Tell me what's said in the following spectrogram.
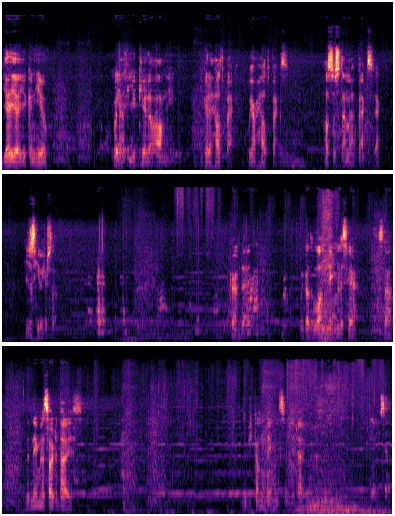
Yeah, yeah, you can heal. Whenever you kill an Omni, you get a health pack. We are health packs. Also stamina packs, yeah. You just heal yourself. Current died. Got one nameless here. So, the nameless are the dice. You become nameless when you die.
